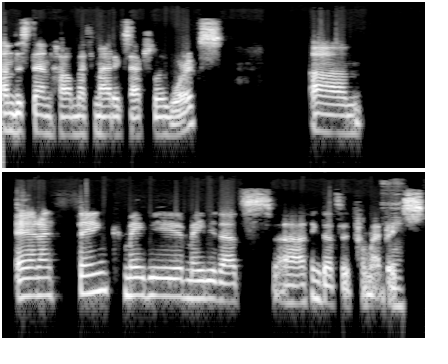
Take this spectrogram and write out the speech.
understand how mathematics actually works. Um, and I think maybe maybe that's uh, I think that's it for my Mm-hmm. base.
